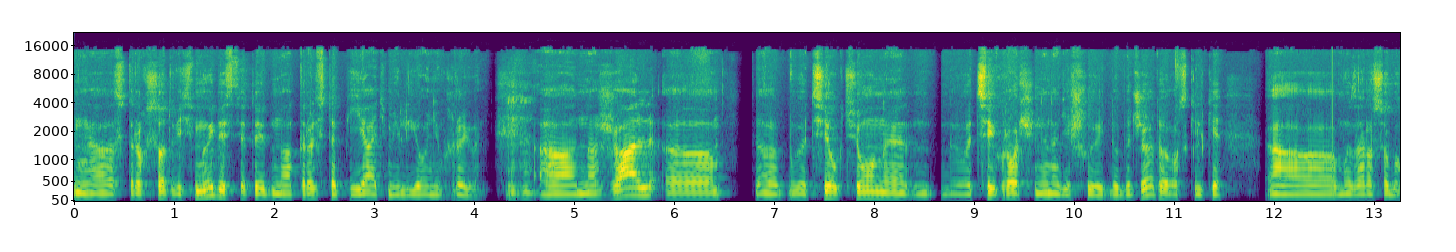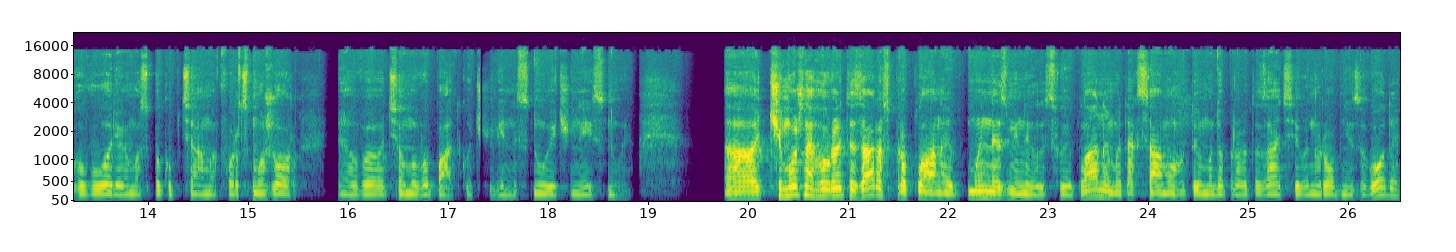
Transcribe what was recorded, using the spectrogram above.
е, з 380 на 305 мільйонів гривень. Угу. А, на жаль, е, ці аукціони, ці гроші не надійшли до бюджету, оскільки е, ми зараз обговорюємо з покупцями форс-мажор е, в цьому випадку, чи він існує, чи не існує. Е, Чи можна говорити зараз про плани? Ми не змінили свої плани. Ми так само готуємо до приватизації виноробні заводи.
